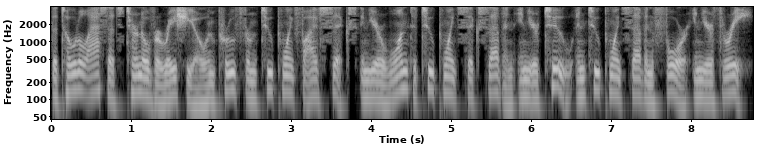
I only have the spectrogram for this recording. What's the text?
the total assets turnover ratio improved from 2.56 in year 1 to 2.67 in year 2 and 2.74 in year 3.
